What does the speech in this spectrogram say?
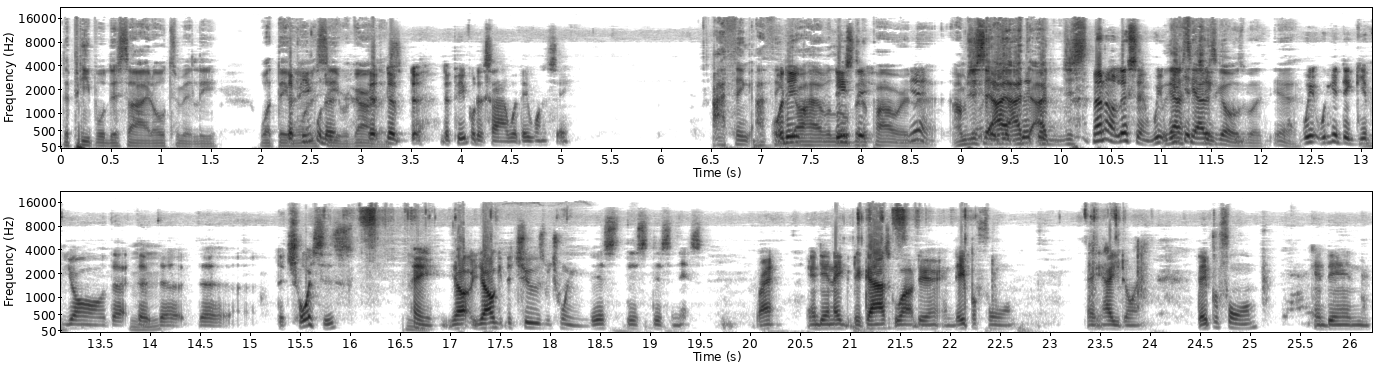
the people decide ultimately what they The want to see, regardless. the, the, the, people decide what they want to see. I think I think Well, they- y'all have a little bit of power in yeah. that. I'm just saying, I, I, I just No, no. Listen, we, we gotta get see how to, this goes, but yeah. We, we get to give y'all the the, Mhm. the, the the choices. Hmm. Hey, y'all y'all get to choose between this, this, this, and this, right? And then they, the guys go out there and they perform. Hey, how you doing? They perform, and then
